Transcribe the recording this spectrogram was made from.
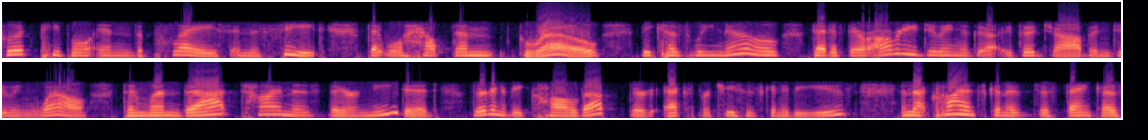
put people in the place in the seat that will help them grow because we know that if they're already doing a a good job and doing well, then when that time is they're needed, they're going to be called up, their expertise is going to be used, and that client's going to just thank us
